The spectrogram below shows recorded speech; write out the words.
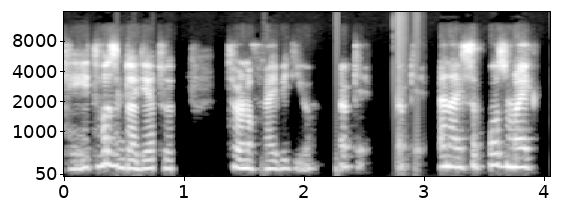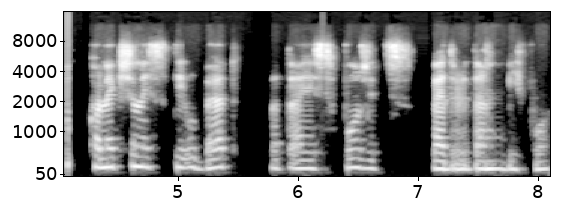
Okay, it was a good idea to turn off my video. Okay, okay. And I suppose my connection is still bad, but I suppose it's better than before.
